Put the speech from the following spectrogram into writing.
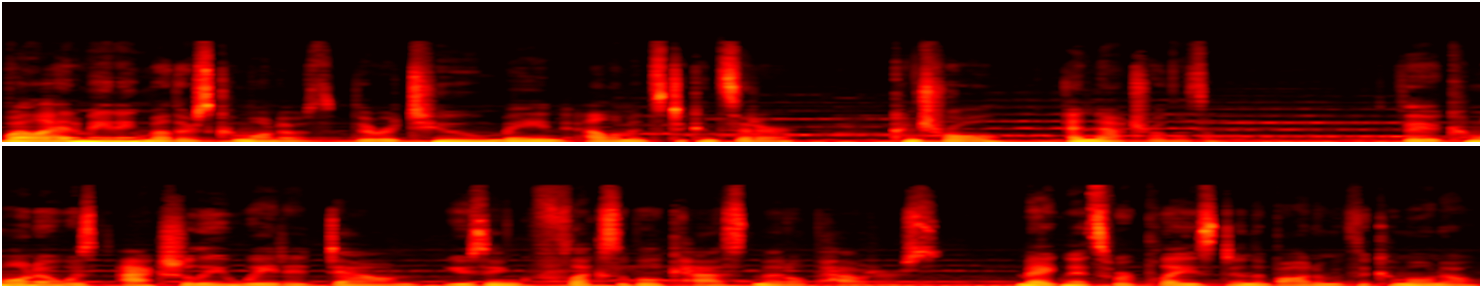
While animating Mother's kimonos, there were two main elements to consider control and naturalism. The kimono was actually weighted down using flexible cast metal powders. Magnets were placed in the bottom of the kimono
